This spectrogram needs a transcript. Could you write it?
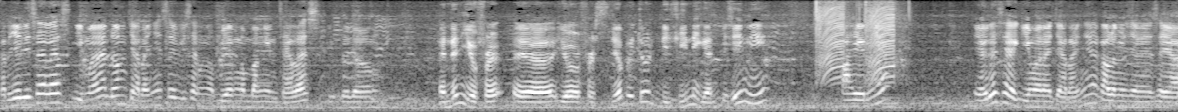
kerja di sales gimana dong caranya saya bisa nge- biar ngembangin sales gitu dong? And then your fir- eh, your first job itu di sini kan? Di sini. Akhirnya ya udah saya gimana caranya? Kalau misalnya saya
